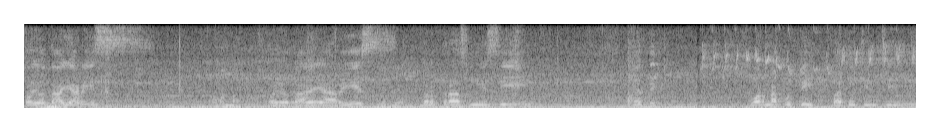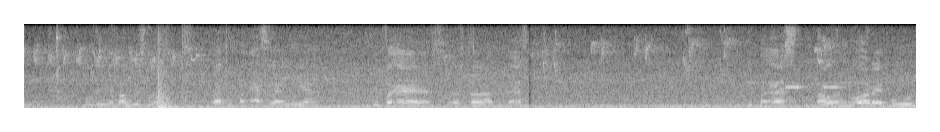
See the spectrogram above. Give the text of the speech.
Toyota Yaris. Toyota Yaris bertransmisi Matic warna putih batu cincin. Mobilnya bagus loh. Eh tipe S ya ini ya. Tipe S saudara tipe S. Tipe S tahun 2012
